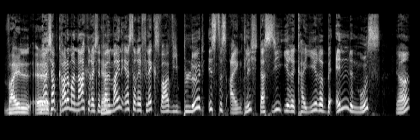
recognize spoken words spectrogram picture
Weil äh, Ja, ich habe gerade mal nachgerechnet, ja. weil mein erster Reflex war, wie blöd ist es eigentlich, dass sie ihre Karriere beenden muss, ja,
